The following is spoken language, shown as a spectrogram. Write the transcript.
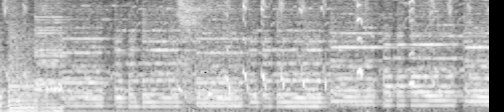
Ha ha ha ha ha!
